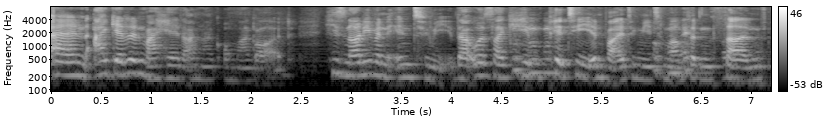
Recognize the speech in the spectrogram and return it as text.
and I get it in my head. I'm like, oh my god. He's not even into me. That was like him pity inviting me to Mumford and Sons.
